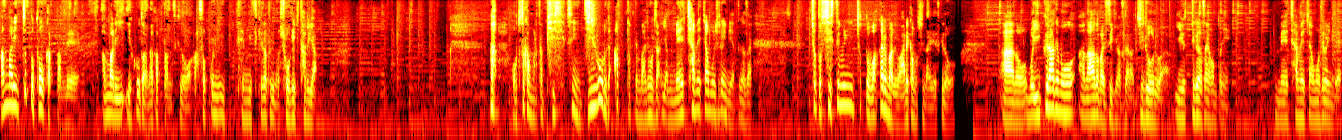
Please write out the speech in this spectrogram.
あんまりちょっと遠かったんで、あんまり行くことはなかったんですけど、あそこに行って見つけた時の衝撃たるや。あ、音とかもらった PCX に G ホールがあったってマジモリさん。いや、めちゃめちゃ面白いんでやってください。ちょっとシステムにちょっとわかるまではあれかもしれないですけど、あの、もういくらでも、あの、アドバイスできますから、ジロールは。言ってください、本当に。めちゃめちゃ面白いんで。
